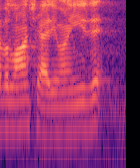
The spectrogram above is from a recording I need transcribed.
I have a launch pad. You want to use it?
